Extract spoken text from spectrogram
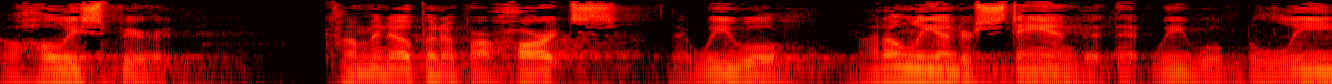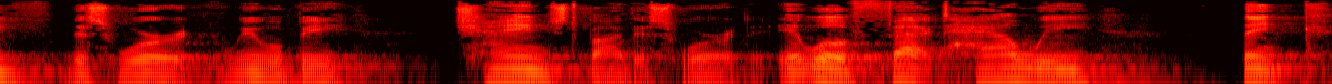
O Holy Spirit, come and open up our hearts that we will not only understand, but that we will believe this word. We will be changed by this word. It will affect how we think,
